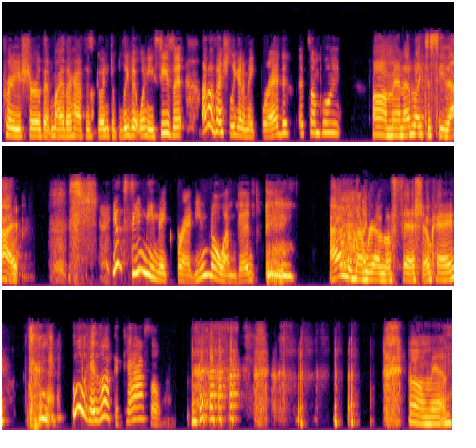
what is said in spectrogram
pretty sure that my other half is going to believe it when he sees it. I'm eventually going to make bread at some point. Oh man, I'd like to see that. You've seen me make bread. You know I'm good. I have the memory of a fish. Okay. Ooh, hey, look, a castle. oh man.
